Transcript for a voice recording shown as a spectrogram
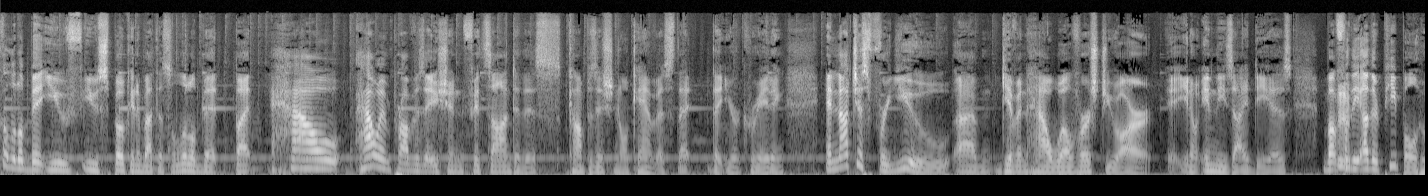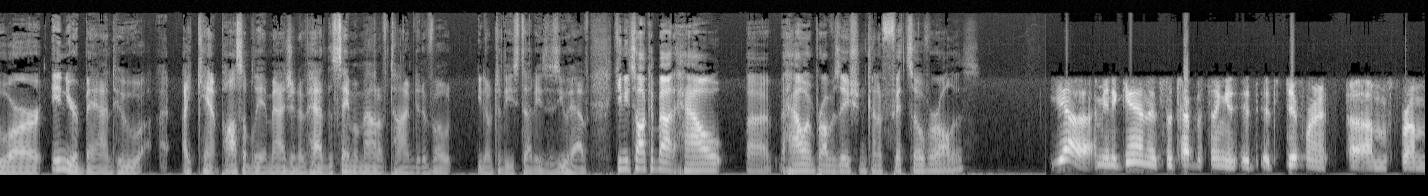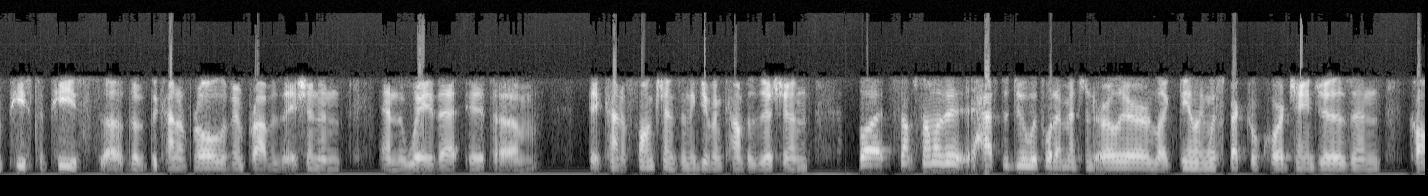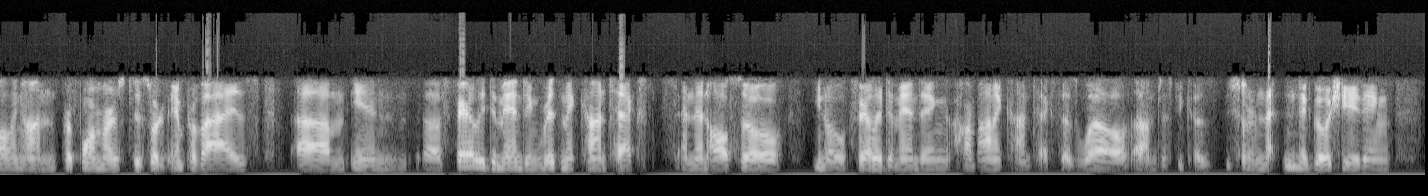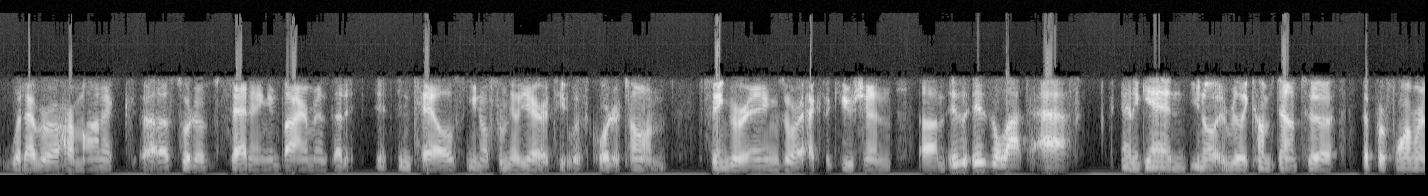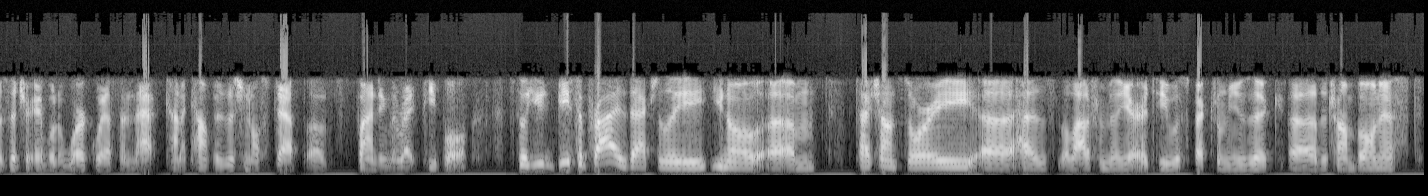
Talk a little bit? You've you've spoken about this a little bit, but how how improvisation fits onto this compositional canvas that that you're creating, and not just for you, um, given how well versed you are, you know, in these ideas, but for hmm. the other people who are in your band, who I can't possibly imagine have had the same amount of time to devote, you know, to these studies as you have. Can you talk about how uh, how improvisation kind of fits over all this? Yeah, I mean, again, it's the type of thing. It, it, it's different um, from piece to piece. Uh, the the kind of role of improvisation and and the way that it um, it kind of functions in a given composition. but some some of it has to do with what I mentioned earlier, like dealing with spectral chord changes and calling on performers to sort of improvise um, in uh, fairly demanding rhythmic contexts, and then also you know fairly demanding harmonic context as well. Um, just because sort of ne- negotiating whatever a harmonic uh, sort of setting environment that it, it entails, you know, familiarity with quarter tone fingerings or execution um, is, is a lot to ask. And again, you know, it really comes down to the performers that you're able to work with and that kind of compositional step of finding the right people. So you'd be surprised, actually. You know, um, Tyshawn Sorey uh, has a lot of familiarity with spectral music. Uh, the trombonist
